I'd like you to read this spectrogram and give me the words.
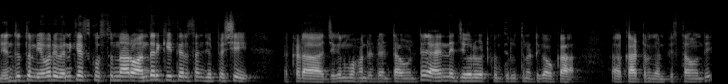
నిందితులను ఎవరు వెనకేసుకొస్తున్నారో అందరికీ తెలుసు అని చెప్పేసి అక్కడ జగన్మోహన్ రెడ్డి అంటా ఉంటే ఆయన్నే జేబులు పెట్టుకుని తిరుగుతున్నట్టుగా ఒక కార్టూన్ కనిపిస్తూ ఉంది.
